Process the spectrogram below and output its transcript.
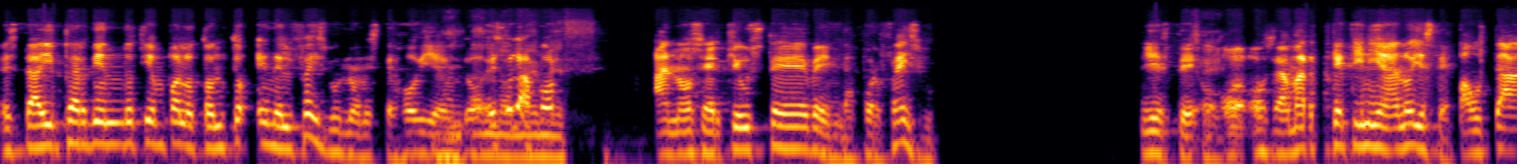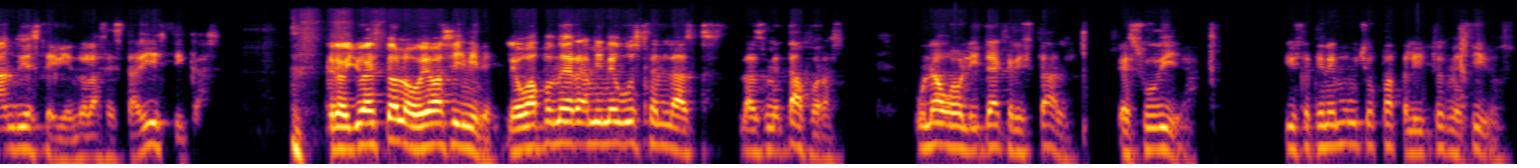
está ahí perdiendo tiempo a lo tonto en el Facebook. No me esté jodiendo. Mandando Eso la memes. a no ser que usted venda por Facebook. Y esté, Sí. o, o sea, marketingiano y esté pautando y esté viendo las estadísticas. Pero yo esto lo veo así, mire, le voy a poner, a mí me gustan las, las metáforas. Una bolita de cristal es su día. Y usted tiene muchos papelitos metidos.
